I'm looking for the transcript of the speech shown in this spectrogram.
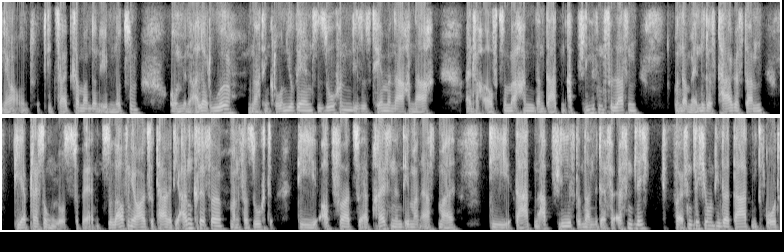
Ja, und die Zeit kann man dann eben nutzen, um in aller Ruhe nach den Kronjuwelen zu suchen, die Systeme nach und nach einfach aufzumachen, dann Daten abfließen zu lassen und am Ende des Tages dann die Erpressung loszuwerden. So laufen ja heutzutage die Angriffe. Man versucht, die Opfer zu erpressen, indem man erstmal die Daten abfließt und dann mit der Veröffentlich Veröffentlichung dieser Daten droht.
